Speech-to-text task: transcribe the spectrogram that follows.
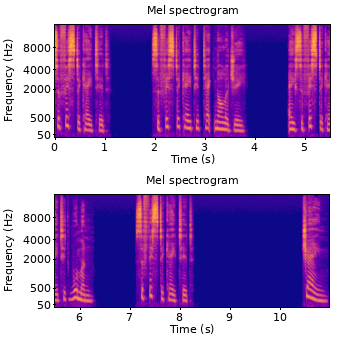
Sophisticated. Sophisticated technology. A sophisticated woman. Sophisticated. Chain.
